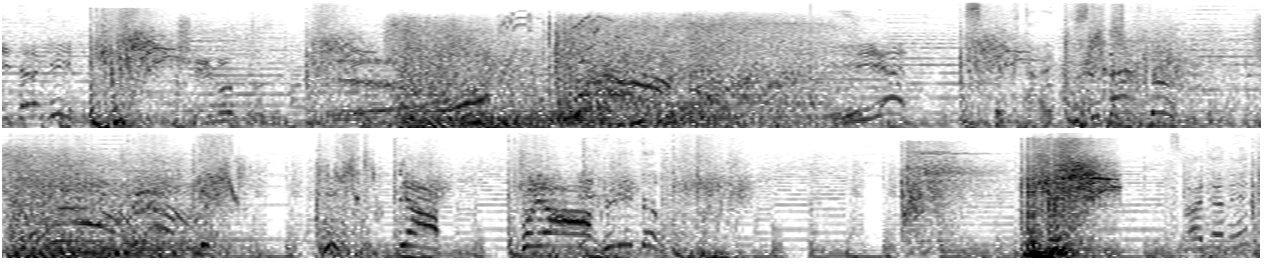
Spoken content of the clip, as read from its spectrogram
いただき決まったぜスペクターエクステンション。やっとりゃイフリー。ト器じゃねえんだ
